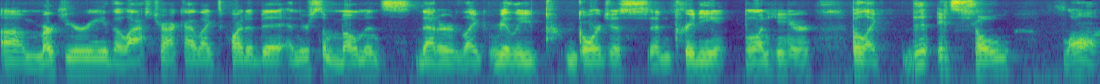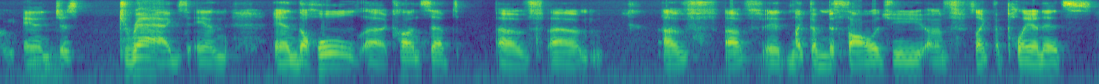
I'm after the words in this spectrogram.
um, Mercury. The last track I liked quite a bit, and there's some moments that are like really p- gorgeous and pretty on here. But like, th- it's so long and just drags and and the whole uh, concept of um, of of it like the mythology of like the planets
